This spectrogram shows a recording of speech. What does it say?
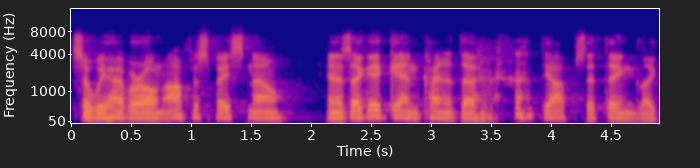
So we have our own office space now. And it's like again kind of the the opposite thing. Like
